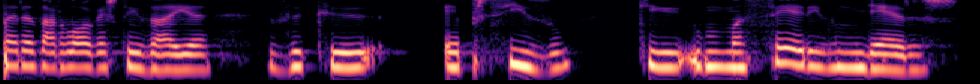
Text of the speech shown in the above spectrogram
para dar logo esta ideia de que é preciso que uma série de mulheres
